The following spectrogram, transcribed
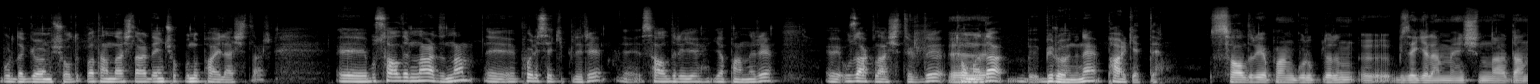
burada görmüş olduk. Vatandaşlar da en çok bunu paylaştılar. E, bu saldırının ardından e, polis ekipleri e, saldırıyı yapanları e, uzaklaştırdı. Ee, Toma da büro önüne park etti saldırı yapan grupların e, bize gelen mentionlardan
